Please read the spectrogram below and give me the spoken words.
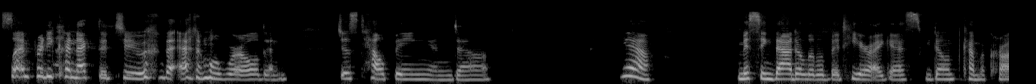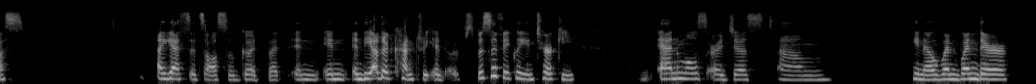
So I'm pretty connected to the animal world and just helping and uh, yeah, missing that a little bit here, I guess. We don't come across. I guess it's also good, but in in in the other country, specifically in Turkey, animals are just um, you know when when they're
